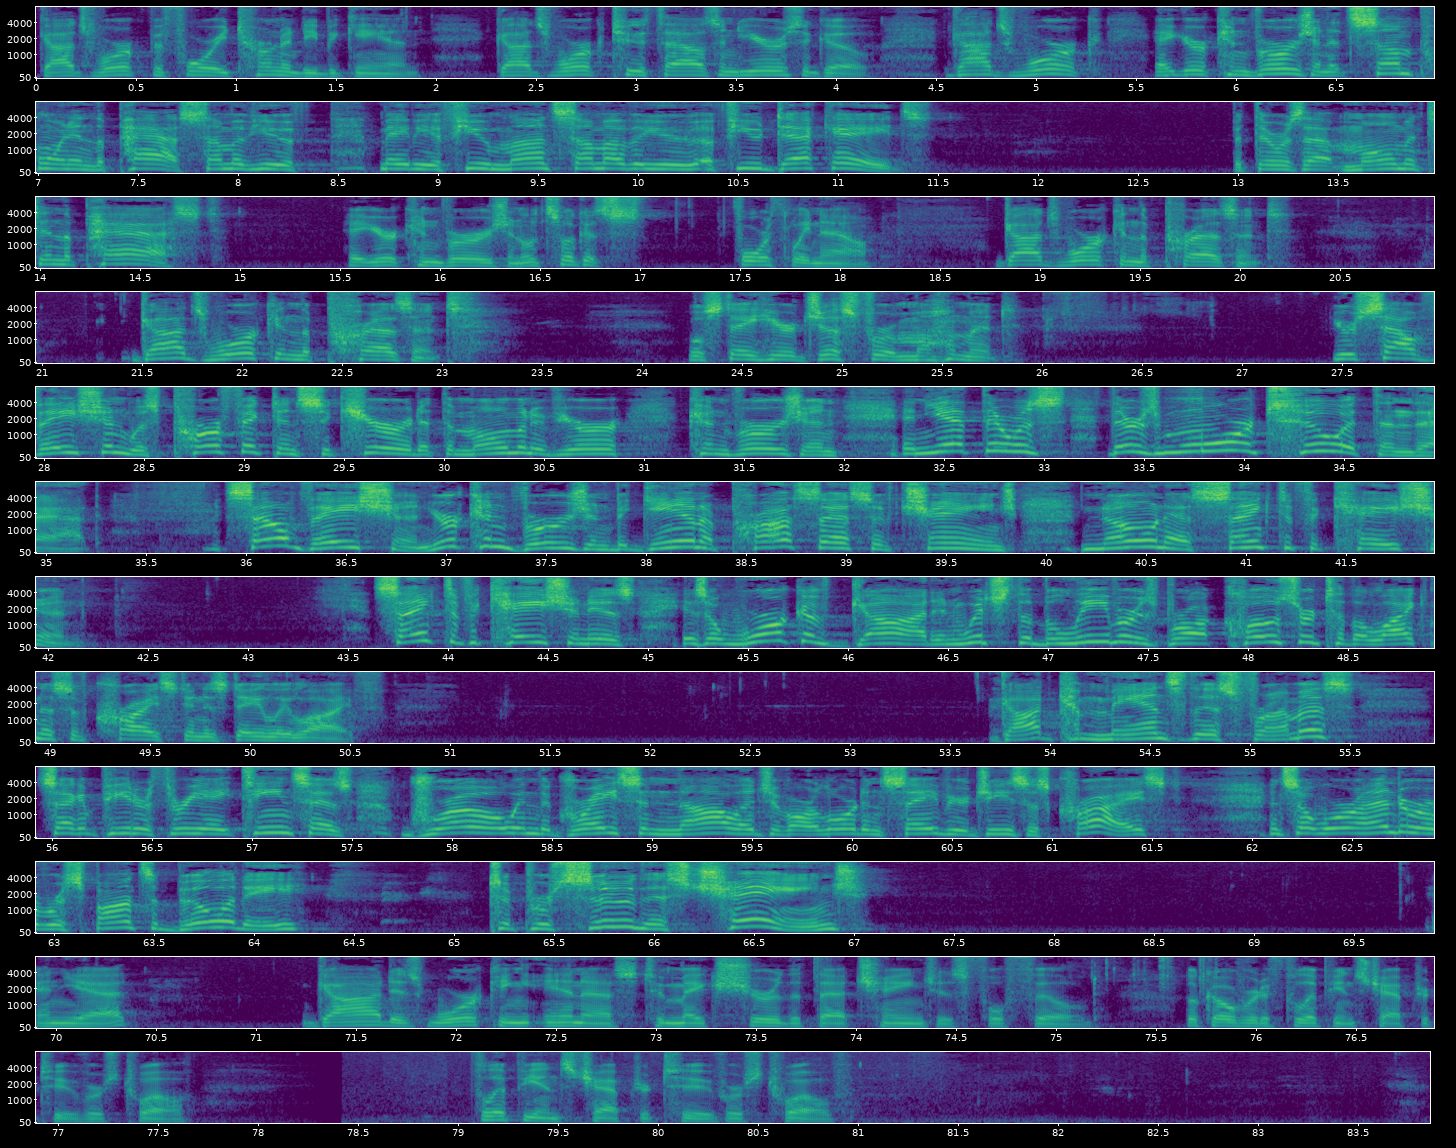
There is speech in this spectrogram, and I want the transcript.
God's work before eternity began. God's work 2,000 years ago. God's work at your conversion at some point in the past. Some of you, maybe a few months, some of you, a few decades. But there was that moment in the past at your conversion. Let's look at fourthly now God's work in the present. God's work in the present. We'll stay here just for a moment. Your salvation was perfect and secured at the moment of your conversion, and yet there was, there's more to it than that. Salvation, your conversion began a process of change known as sanctification. Sanctification is, is a work of God in which the believer is brought closer to the likeness of Christ in his daily life. God commands this from us. 2 Peter 3:18 says, "Grow in the grace and knowledge of our Lord and Savior Jesus Christ." And so we're under a responsibility to pursue this change. And yet, God is working in us to make sure that that change is fulfilled. Look over to Philippians chapter 2 verse 12. Philippians chapter 2 verse 12.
